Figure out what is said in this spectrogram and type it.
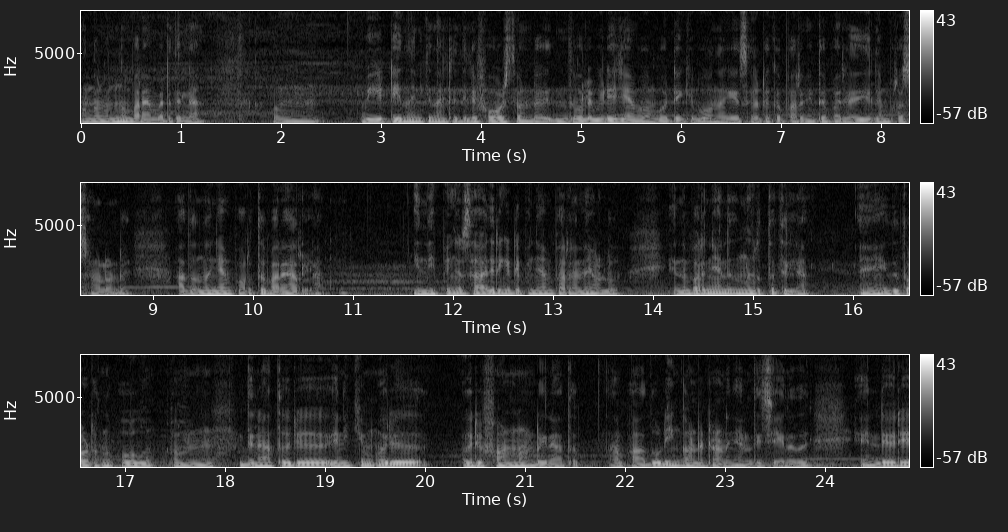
അങ്ങനെ ഒന്നും പറയാൻ പറ്റത്തില്ല. അപ്പം വീട്ടിൽ നിന്ന് എനിക്ക് നല്ല രീതിയിൽ ഫോഴ്സ് ഉണ്ട്. ഇതുപോലെ വീഡിയോ ചെയ്യാൻ പോകുമ്പോൾ ഒറ്റയ്ക്ക് പോകുന്ന കേസ് കേട്ടൊക്കെ പറഞ്ഞിട്ട് പല രീതിയിലും പ്രശ്നങ്ങളുണ്ട്. അതൊന്നും ഞാൻ പുറത്ത് പറയാറില്ല. ഇന്നിപ്പോൾ ഇങ്ങനെ സാഹചര്യം കിട്ടിയപ്പോൾ ഞാൻ പറഞ്ഞേ ഉള്ളൂ. എന്നും പറഞ്ഞ് ഞാനിത് നിർത്തത്തില്ല. ഇത് തുടർന്ന് പോകും. അപ്പം ഇതിനകത്തൊരു എനിക്കും ഒരു ഒരു ഫണ്ണുണ്ട് ഇതിനകത്ത്. അപ്പോൾ അതുകൂടിയും കണ്ടിട്ടാണ് ഞാനിത് ചെയ്യുന്നത്. എന്റെ ഒരു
